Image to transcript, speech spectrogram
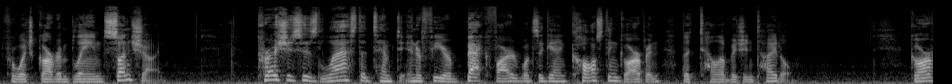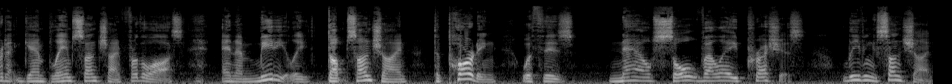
for which Garvin blamed Sunshine. Precious's last attempt to interfere backfired once again, costing Garvin the television title. Garvin again blamed Sunshine for the loss and immediately dumped Sunshine, departing with his now sole valet Precious, leaving Sunshine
